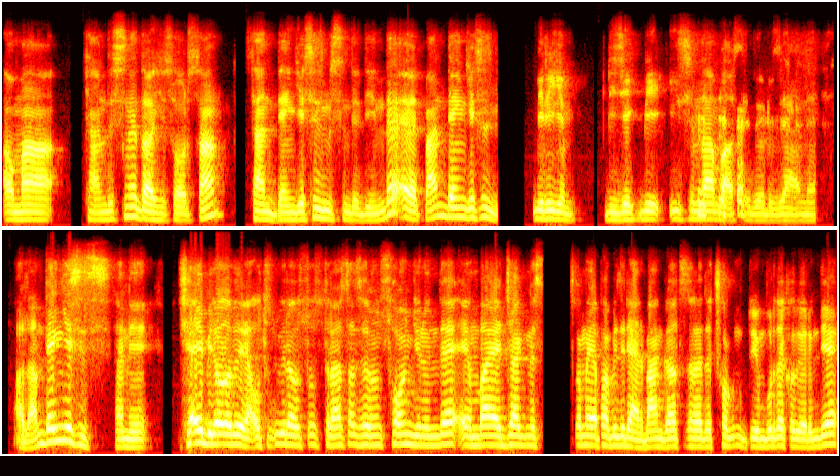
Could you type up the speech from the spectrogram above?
ama kendisine dahi sorsan sen dengesiz misin dediğinde evet ben dengesiz biriyim diyecek bir isimden bahsediyoruz yani. Adam dengesiz. Hani şey bile olabilir. Yani 31 Ağustos transfer sezonunun son gününde Mbaye Cagne açıklama yapabilir yani. Ben Galatasaray'da çok mutluyum burada kalıyorum diye.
